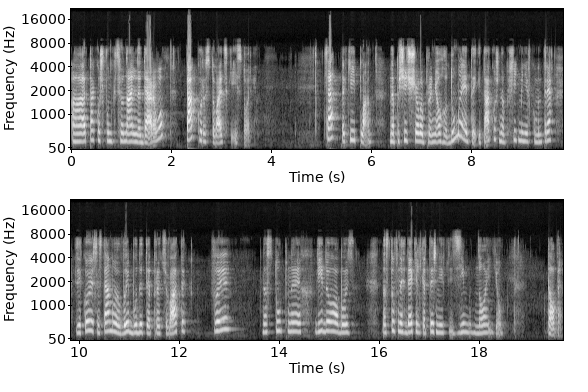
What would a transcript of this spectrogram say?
а також функціональне дерево та користувацькі історії. Це такий план. Напишіть, що ви про нього думаєте, і також напишіть мені в коментарях, з якою системою ви будете працювати в наступних відео або наступних декілька тижнів зі мною. Добре.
